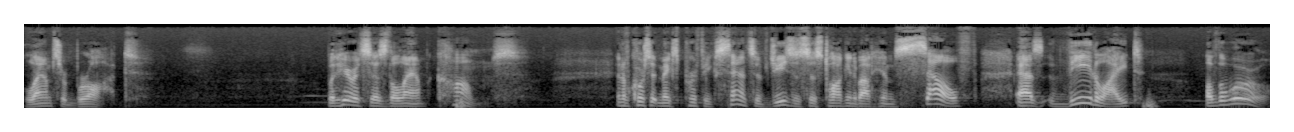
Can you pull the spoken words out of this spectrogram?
lamps are brought. But here it says the lamp comes. And of course, it makes perfect sense if Jesus is talking about himself as the light of the world.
